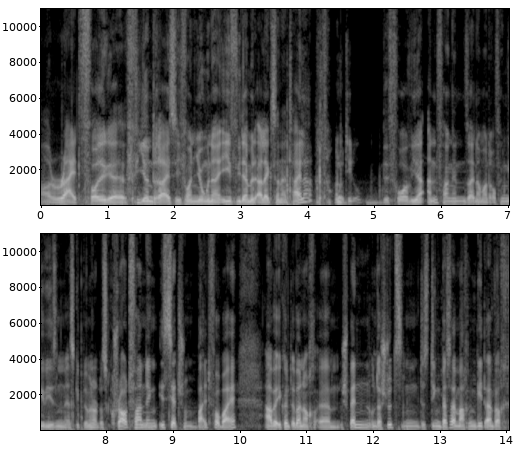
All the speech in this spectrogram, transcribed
Alright, Folge 34 von Jung Naiv, wieder mit Alexander Tyler. Und Tilo. bevor wir anfangen, seid nochmal darauf hingewiesen, es gibt immer noch das Crowdfunding, ist jetzt schon bald vorbei, aber ihr könnt immer noch ähm, spenden, unterstützen, das Ding besser machen, geht einfach,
